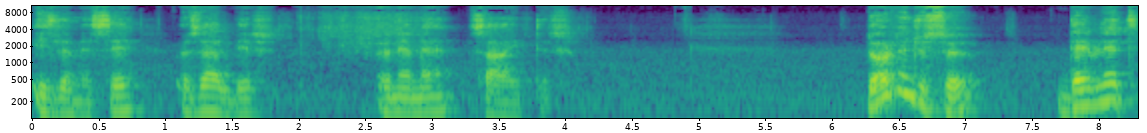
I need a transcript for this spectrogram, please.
izlemesi özel bir öneme sahiptir. Dördüncüsü, devlet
